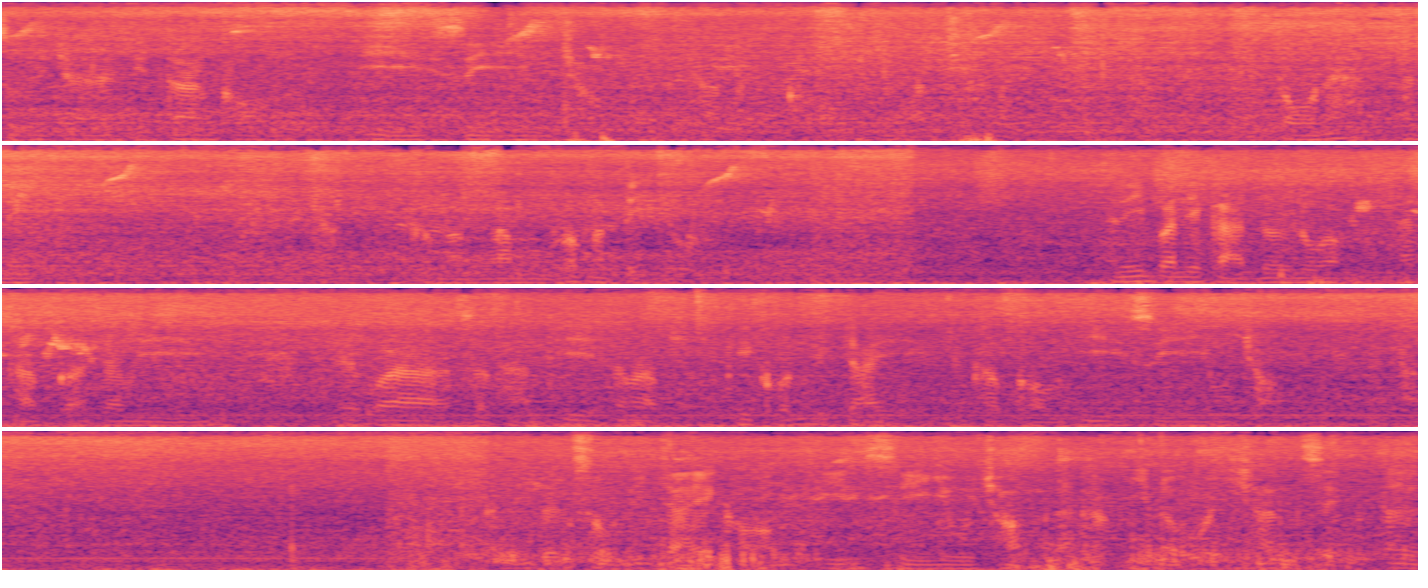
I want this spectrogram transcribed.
ศูนย์วิจัยและติดตั้งของ ECU Shop นะครับของจังหวัดเชียงใหม่โตนะอันนี้นะครับกำลังนำรถมาติดอยู่ อันนี้บรรยากาศโดยรวมนะครับ ก็จะมีเรียกว่าสถานที่สำหรับที่ค้นวิจัยนะครับของ ECU Shop นะครับอันนี้เป็นศูนย์วิจัยของ ECU Shop นะครับ Innovation Center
